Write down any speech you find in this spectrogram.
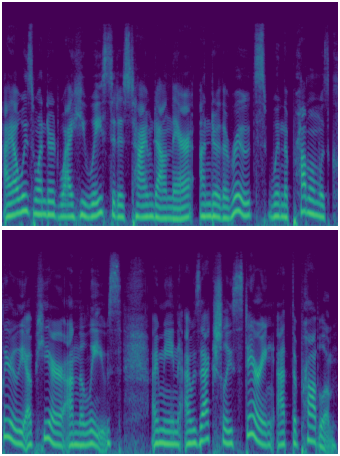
I always wondered why he wasted his time down there under the roots when the problem was clearly up here on the leaves. I mean, I was actually staring at the problem.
